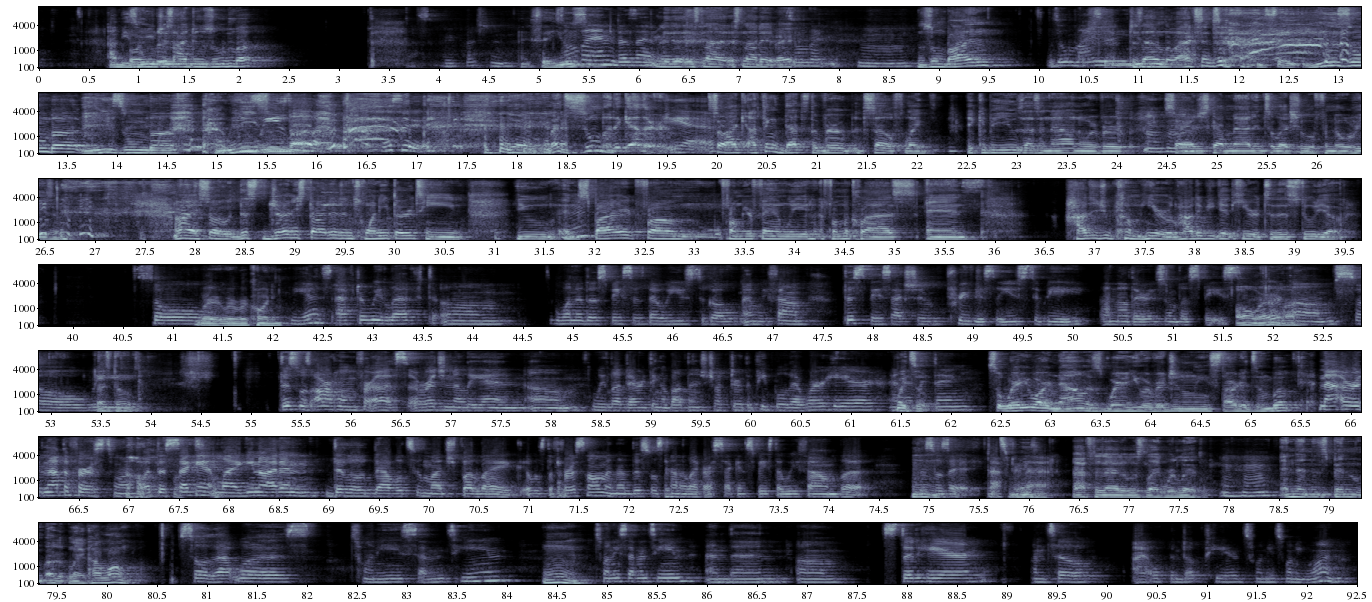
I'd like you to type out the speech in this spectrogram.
I be or you just I do Zumba? That's a great question. Say you. Zumba doesn't. It- It's not. It's not it, right? Zumba. Hmm. Zumba in. Zumba. Just add a little accent to it. Say you Zumba, me Zumba, we Zumba. That's it. yeah, let's Zumba together. Yeah. So I, I think that's the verb itself. Like it could be used as a noun or a verb. Mm-hmm. Sorry, I just got mad intellectual for no reason. All right, so this journey started in 2013. You Mm-hmm. inspired from from your family, from a class, and how did you come here? How did we get here to this studio So where we're recording? Yes, after we left um, one of the spaces that we used to go, and we found this space actually previously used to be another Zumba space. Oh, where? Um, so we. This was our home for us originally, and um, we loved everything about the instructor, the people that were here, and Wait, so- everything. So where you are now is where you originally started Zumba. Not or, not the first one, but the second, like you know, I didn't dibble dabble too much, but like it was the first home, and then this was kind of like our second space that we found, but this was it That's after amazing. that. After that, it was like we're lit. Mm-hmm. And then it's been uh, like how long? So that was 2017, Mm. 2017, and then um, stood here until I opened up here 2021.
